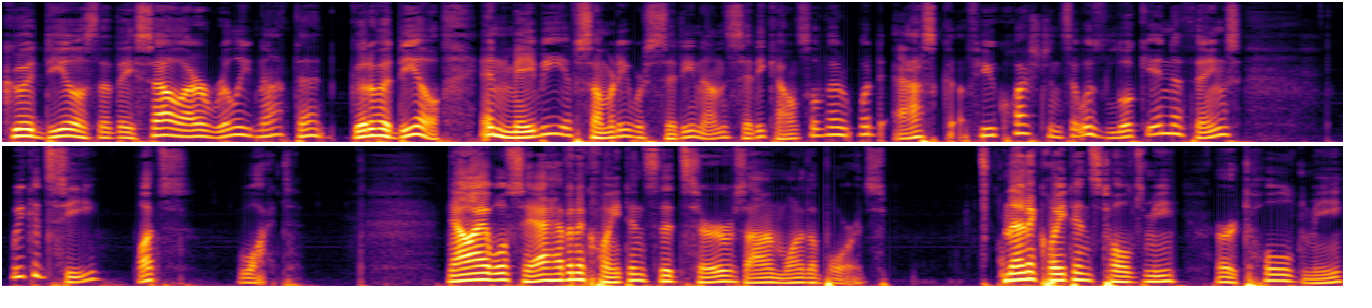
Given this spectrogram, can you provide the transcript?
good deals that they sell are really not that good of a deal. And maybe if somebody were sitting on the city council that would ask a few questions, that would look into things, we could see what's what. Now, I will say I have an acquaintance that serves on one of the boards. And that acquaintance told me or told me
